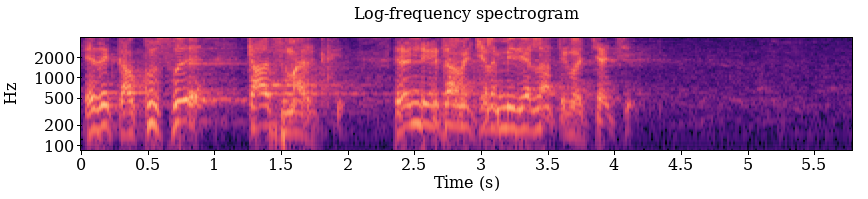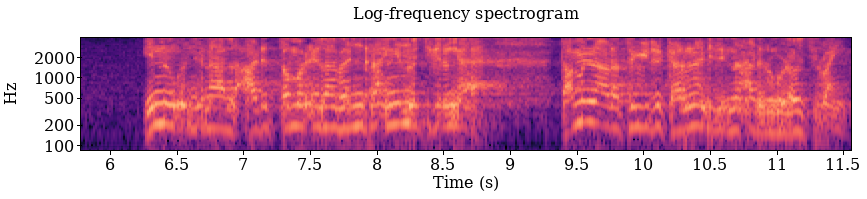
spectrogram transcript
எது கக்குசு டாஸ்மார்க். ரெண்டுக்கு தான் வைக்கல மீதி எல்லாத்துக்கும் வச்சாச்சு. இன்னும் கொஞ்ச நாள் அடுத்த முறையெல்லாம் வென்றாங்கன்னு வச்சுக்கிறோங்க. தமிழ்நாடை தூக்கிட்டு கருணாநிதி நாடுன்னு கூட வச்சிருவாங்க.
